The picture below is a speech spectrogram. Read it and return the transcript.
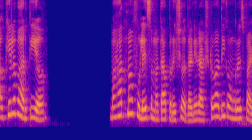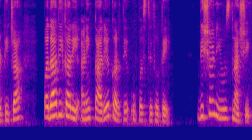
अखिल भारतीय महात्मा फुले समता परिषद आणि राष्ट्रवादी काँग्रेस पार्टीच्या पदाधिकारी आणि कार्यकर्ते उपस्थित होते. दिशा न्यूज नाशिक.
